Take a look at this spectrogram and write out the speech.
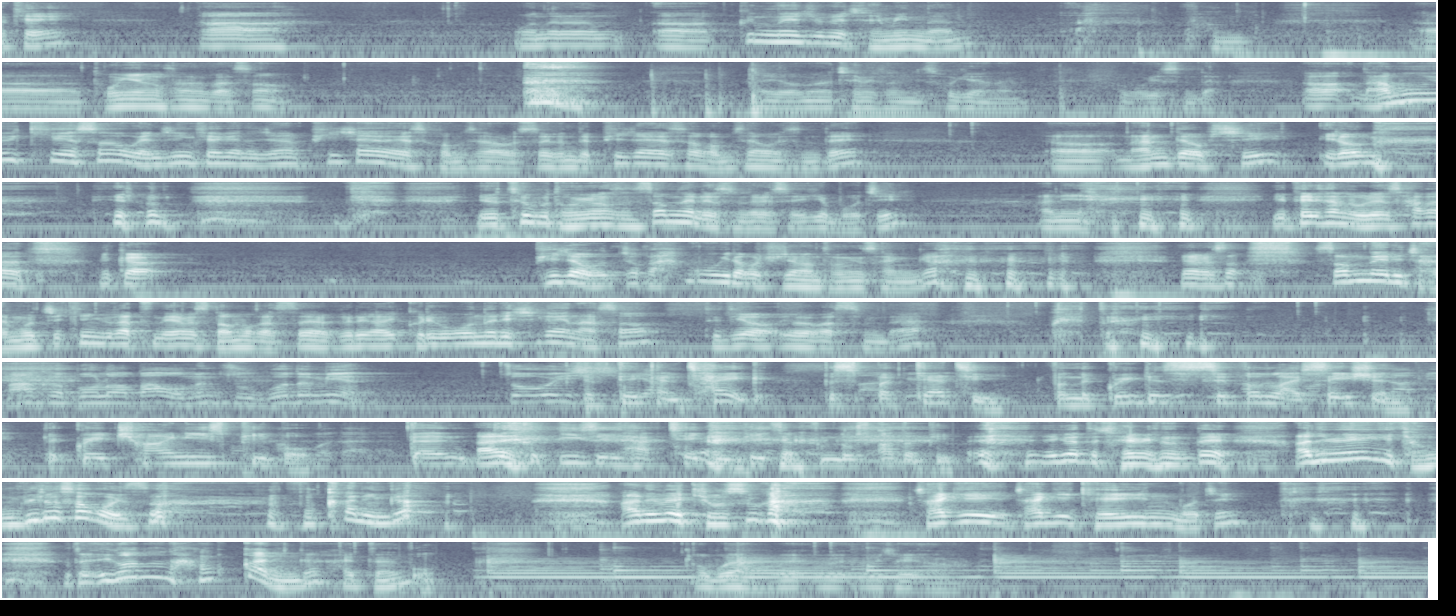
오케이. 아 오늘은 어, 끝내주게 재밌는 어, 동영상을 봐서 이 얼마나 재밌었는지 소개하는 거 보겠습니다. 어, 나무 위키에서 왠지 기억이 안 나지만 피자에서 검색하고 있어요. 근데 피자에서 검색하고 있는데 어, 난데없이 이런 이런 유튜브 동영상 썸네일이었습니다. 그래서 이게 뭐지? 아니 이태리 사람들 우리는 사과 그러니까 피자 저거 한국이라고 주장한 동영상인가? 그러면서 썸네일이 잘못 찍힌 것 같은데 하면서 넘어갔어요. 그리고 그리고 오늘이 시간이 나서 드디어 열어봤습니다. 그랬더니 马可波罗把我们祖国的面作为 If 西 they 洋 can take the spaghetti from the greatest civilization, the great Chinese people, then they could easily have taken pizza from those other people. 이것도 재밌는데 아니 왜 이게 경비로 서고 있어? 북한인가? 아니 왜 교수가 자기 자기 개인 뭐지? 또 이거는 한국 거 아닌가? 하여튼 어 뭐야 왜 왜왜 저기 어.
